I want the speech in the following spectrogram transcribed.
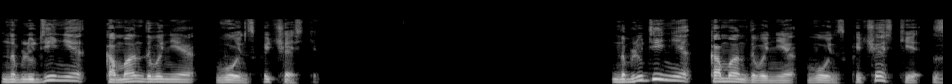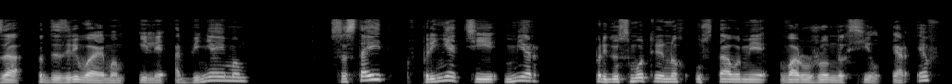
Наблюдение командования воинской части Наблюдение командования воинской части за подозреваемым или обвиняемым состоит в принятии мер, предусмотренных уставами вооруженных сил РФ,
